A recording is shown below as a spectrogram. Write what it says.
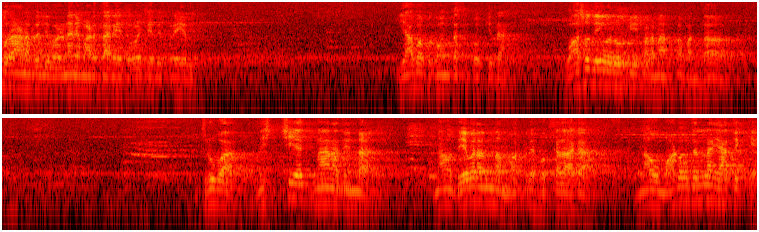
ಪುರಾಣದಲ್ಲಿ ವರ್ಣನೆ ಮಾಡ್ತಾರೆ ಧ್ರುವ ಚರಿತ್ರೆಯಲ್ಲಿ ಯಾವ ಭಗವಂತ ಹೋಗಿದ ವಾಸುದೇವರೂಪಿ ಪರಮಾತ್ಮ ಬಂದ. ಧ್ರುವ ನಿಶ್ಚಯ ಜ್ಞಾನದಿಂದ ನಾವು ದೇವರನ್ನು ಮಕ್ಕಳೆ ಹೊಕ್ಕದಾಗ ನಾವು ಮಾಡೋದೆಲ್ಲ ಯಾತಕ್ಕೆ?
